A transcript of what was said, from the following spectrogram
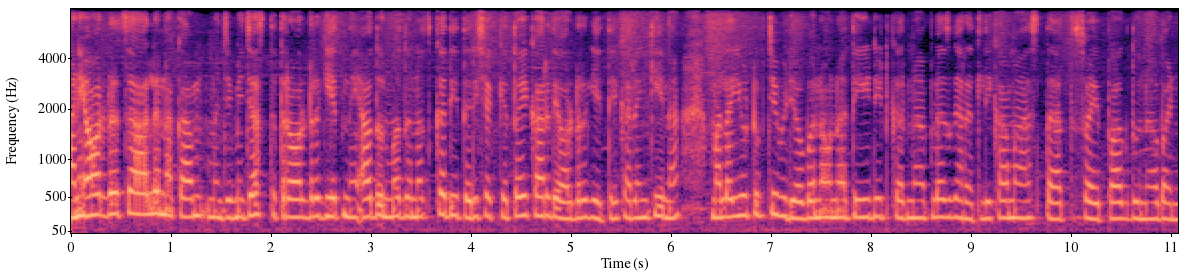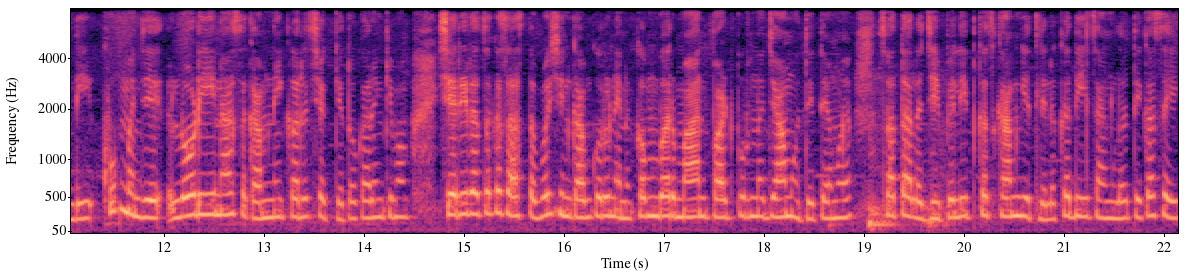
आणि ऑर्डरचं आलं ना काम म्हणजे मी जास्त तर ऑर्डर घेत नाही. अधूनमधूनच कधीतरी शक्यतो एक अर्धी ऑर्डर घेते. कारण की ना मला यूट्यूबचे व्हिडिओ बनवणं ते एडिट करणं प्लस घरातली कामं असतात स्वयंपाक धुणं भांडी खूप म्हणजे लोड येईन असं काम नाही करत शक्यतो. कारण की मग शरीराचं कसं असतं मशीन काम करून आहे ना कंबर मान पाठ पूर्ण जाम होते. त्यामुळे स्वतःला झेपेल इतकंच काम घेतलेलं. कधीही चांगलं ते कसं आहे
